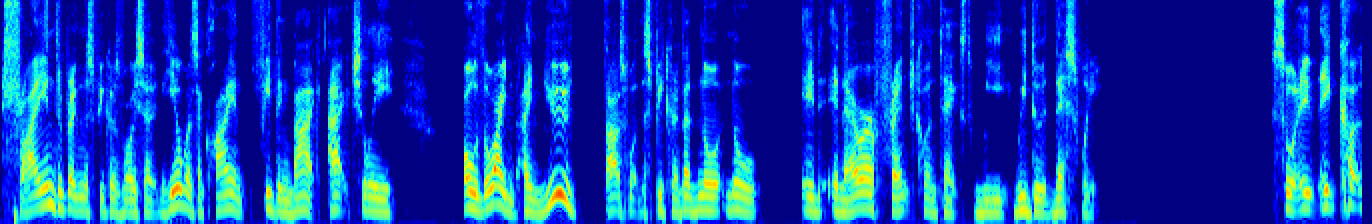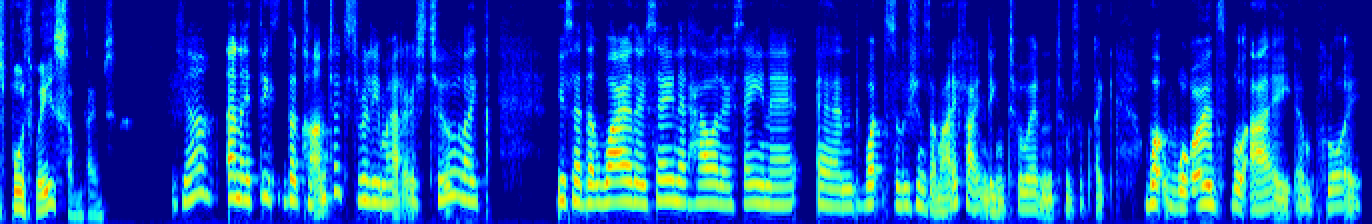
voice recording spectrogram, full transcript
Trying to bring the speaker's voice out. And here was a client feeding back, actually, although I, I knew that's what the speaker did, no, no, in, in our French context, we we do it this way. So it, it cuts both ways sometimes. Yeah. And I think the context really matters too. Like you said that why are they saying it? How are they saying it? And what solutions am I finding to it in terms of like what words will I employ?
